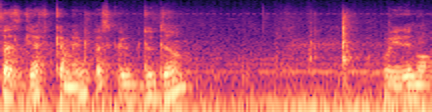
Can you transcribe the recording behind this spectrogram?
Fasse gaffe quand même parce que dedans. Oui, il est mort.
